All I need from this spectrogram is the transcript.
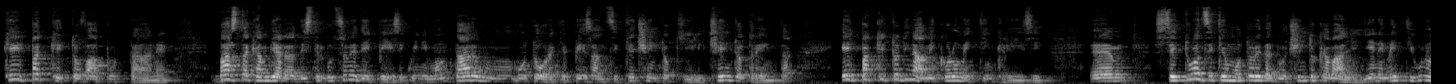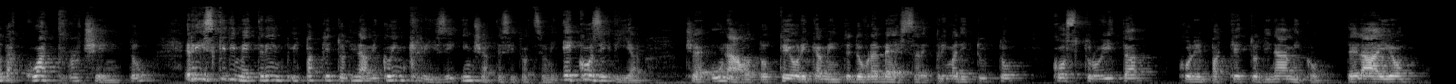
che il pacchetto va a puttane. Basta cambiare la distribuzione dei pesi, quindi montare un motore che pesa anziché 100 kg, 130 e il pacchetto dinamico lo metti in crisi. Eh, se tu anziché un motore da 200 cavalli gliene metti uno da 400, rischi di mettere il pacchetto dinamico in crisi in certe situazioni e così via. Cioè un'auto teoricamente dovrebbe essere prima di tutto costruita con il pacchetto dinamico, telaio,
